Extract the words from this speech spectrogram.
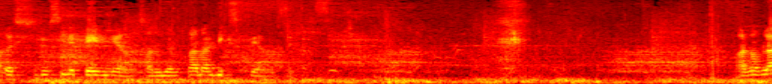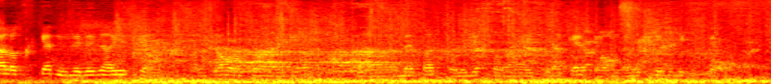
réussir aussi les PNG, hein. ça nous donne pas mal. Hein. Par exemple là l'autre quête je l'ai déjà réussi. Hein. Donc là on va faire un message pour lui dire qu'on a réussi la quête et on va aussi de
